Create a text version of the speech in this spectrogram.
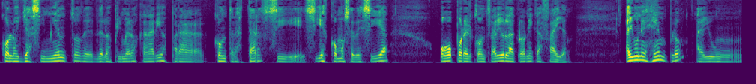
con los yacimientos de, los primeros canarios para contrastar si, si, es como se decía o por el contrario la crónica fallan. Hay un ejemplo, hay un,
